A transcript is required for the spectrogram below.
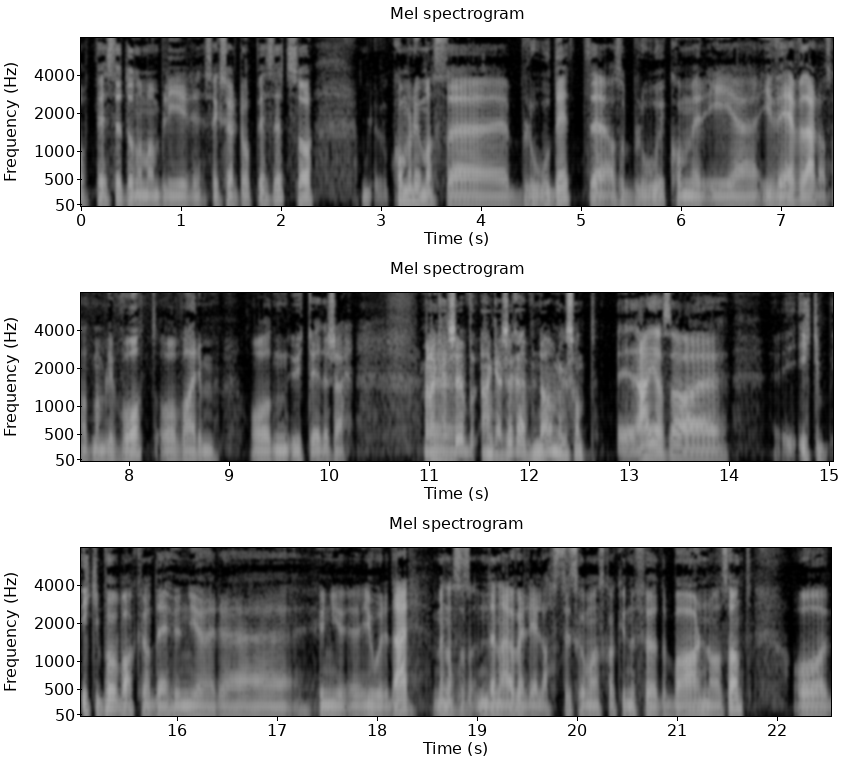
opphisset, og når man blir seksuelt opphisset, så kommer det jo masse blod dit. Altså blod kommer i, i vevet der, da, sånn at man blir våt og varm, og den utvider seg. Men han kan ikke, han kan ikke revne av noe sånt. Eh, Nei, altså eh, ikke, ikke på bakgrunn av det hun, gjør, eh, hun gjorde der. Men altså, den er jo veldig elastisk, og man skal kunne føde barn og sånt. Og,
